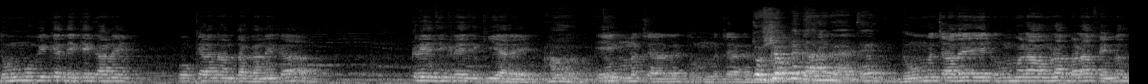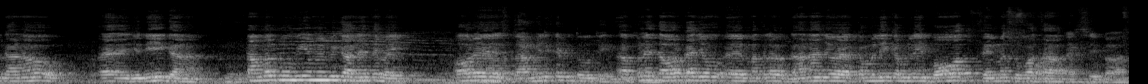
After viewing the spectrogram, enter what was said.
धूम मूवी के देखे गाने वो क्या नाम था गाने का? क्रेजी क्रेजी किया रे। हाँ एक धूम मचा ले धूम मचा ले जो गाना गाए थे। धूम मचाले एक हुमड़ा हुमड़ा बड़ा फ़ेमस गाना हो यूनिक गाना। तमिल मूवियों में भी गाने थे भाई। और तामिल के भी दो तीन अपने दौर का जो ए, मतलब गाना जो है कमली कमली बहुत फ़ेमस हुआ था। ऐसी बात।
